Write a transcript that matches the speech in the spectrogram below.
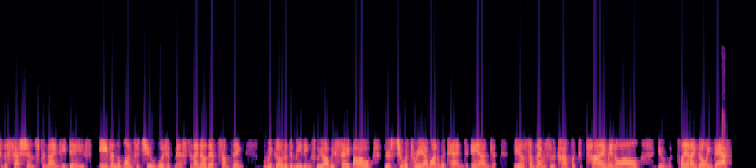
to the sessions for 90 days, even the ones that you would have missed. And I know that's something when we go to the meetings, we always say, oh, there's two or three I want to attend. And you know, sometimes there's a conflict of time and all. You plan on going back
